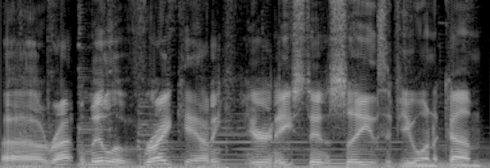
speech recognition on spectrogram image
uh, right in the middle of Rhea County, here in East Tennessee. If you want to come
